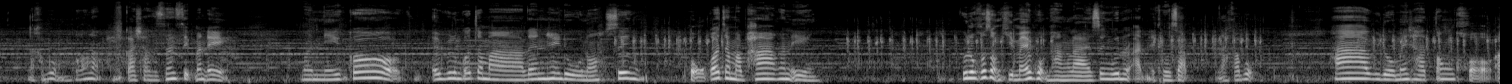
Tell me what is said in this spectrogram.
10นะครับผมเครื่องประดับกาชาซีซั่น10นั่นเอง วันนี้ก็แอดมินก็จะมาเล่นให้ดูเนาะซึ่งผมก็จะมาพากนั่นเองวิรุณก็ส่งคลิปมาให้ผมทางไลน์ซึ่งวิรุณอัดในโทรศัพท์นะครับผม ถ้าวิดีโอไม่ชัดต้องขออ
